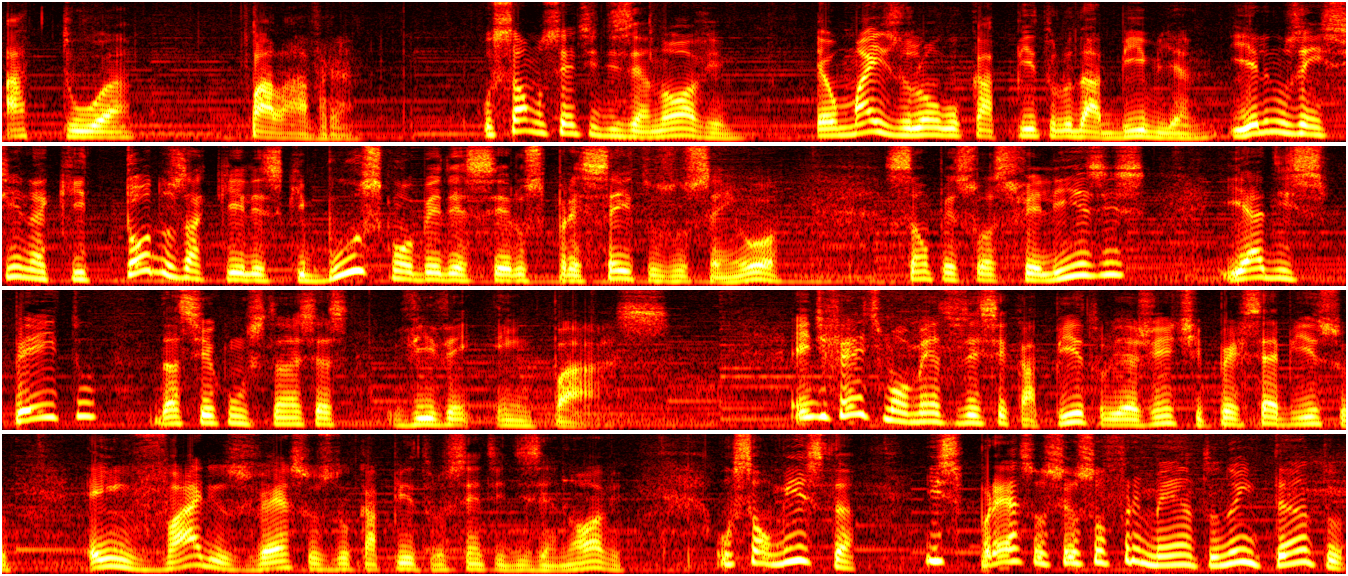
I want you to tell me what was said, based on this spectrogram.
a tua palavra. O Salmo 119 é o mais longo capítulo da Bíblia e ele nos ensina que todos aqueles que buscam obedecer os preceitos do Senhor são pessoas felizes e, a despeito das circunstâncias, vivem em paz. Em diferentes momentos desse capítulo, e a gente percebe isso em vários versos do capítulo 119, o salmista expressa o seu sofrimento. No entanto,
